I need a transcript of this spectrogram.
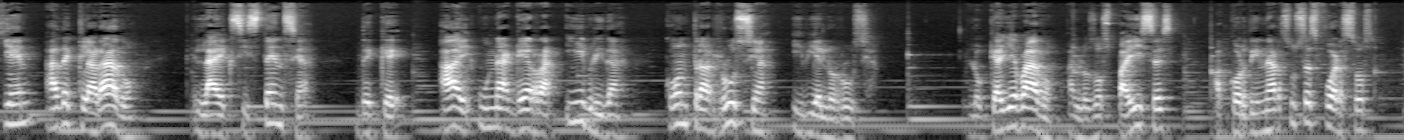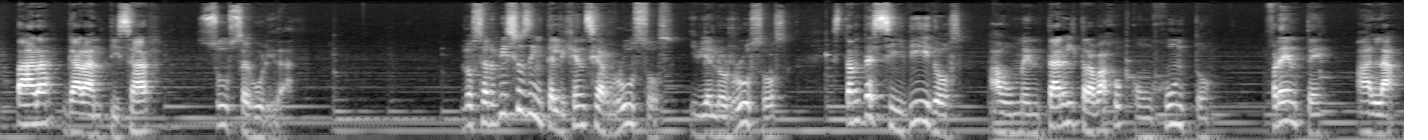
quien ha declarado la existencia de que hay una guerra híbrida contra Rusia y Bielorrusia, lo que ha llevado a los dos países a coordinar sus esfuerzos para garantizar su seguridad. Los servicios de inteligencia rusos y bielorrusos están decididos a aumentar el trabajo conjunto frente a la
